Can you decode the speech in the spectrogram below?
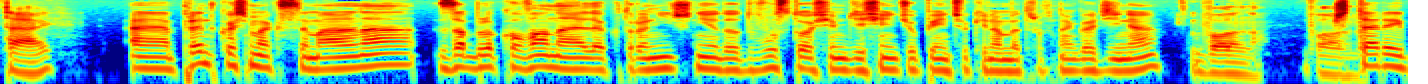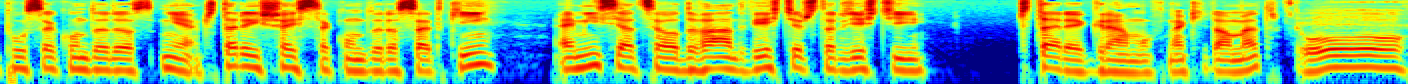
Tak. E, prędkość maksymalna zablokowana elektronicznie do 285 km na godzinę. Wolno, wolno. 4,5 sekundy do, nie, 4,6 sekundy do setki. Emisja CO2 244 gramów na kilometr. Uuu,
